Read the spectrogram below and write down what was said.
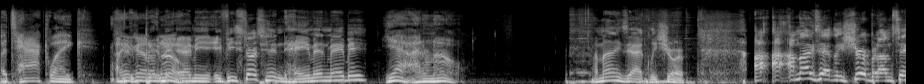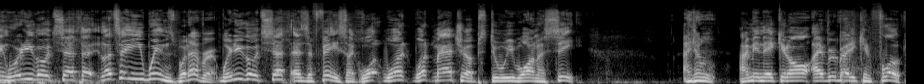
Attack like I, I don't know. I mean, if he starts hitting Heyman, maybe. yeah, I don't know. I'm not exactly sure. I, I, I'm not exactly sure, but I'm saying, where do you go with Seth? uh, Let's say he wins, whatever. Where do you go with Seth as a face? Like, what what what matchups do we want to see? I don't. I mean, they can all, everybody can float.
